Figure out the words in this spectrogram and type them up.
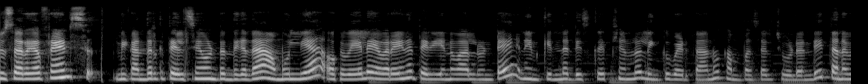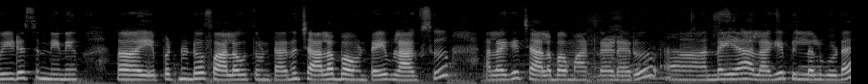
చూసారుగా ఫ్రెండ్స్? మీకు అందరికి తెలిసే ఉంటుంది కదా అమూల్య? ఒకవేళ ఎవరైనా తెలియని వాళ్ళు ఉంటే నేను కింద డిస్క్రిప్షన్లో లింక్ పెడతాను కంపల్సరీ చూడండి. తన వీడియోస్ నేను ఎప్పటి నుండో ఫాలో అవుతుంటాను. చాలా బాగుంటాయి వ్లాగ్స్. అలాగే చాలా బాగా మాట్లాడారు. అన్నయ్య అలాగే పిల్లలు కూడా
